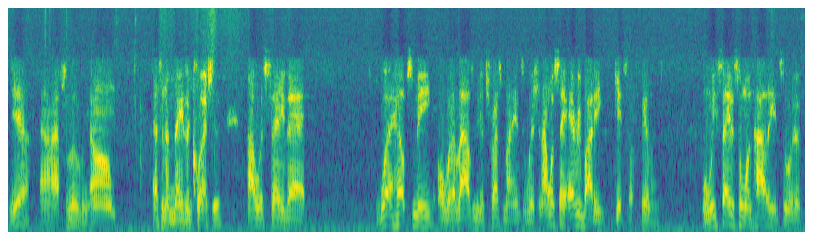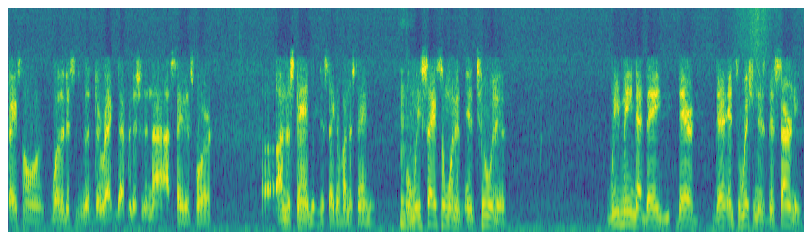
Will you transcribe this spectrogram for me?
Yeah, uh, absolutely. Um, that's an amazing question. I would say that what helps me or what allows me to trust my intuition, I would say everybody gets a feeling. When we say that someone's highly intuitive based on whether this is a direct definition or not, I say this for uh, understanding, the sake of understanding. Mm-hmm. When we say someone is intuitive, we mean that they their their intuition is discerning.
